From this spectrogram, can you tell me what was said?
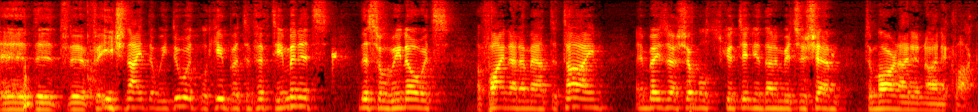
Uh, the, for each night that we do it, we'll keep it to 15 minutes. This will we know it's a finite amount of time. And Bezer Hashem will continue then in Mitzvah Shem tomorrow night at 9 o'clock.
